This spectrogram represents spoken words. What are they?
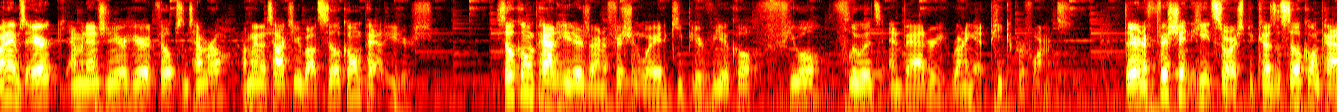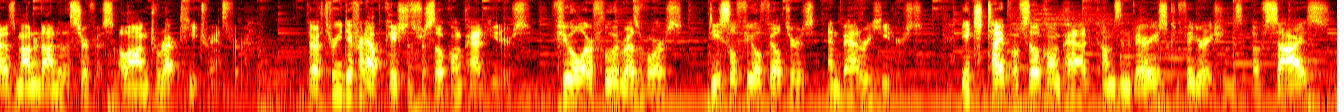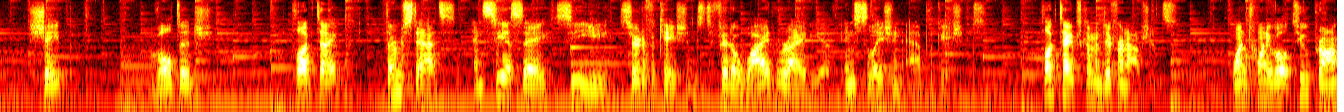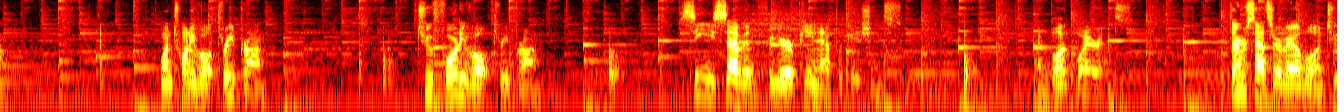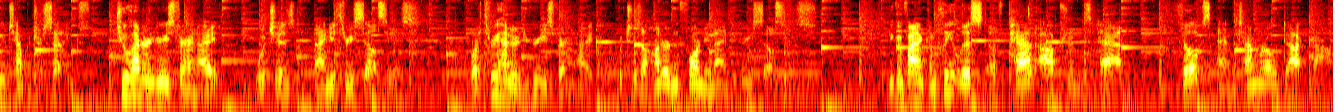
My name's Eric. I'm an engineer here at Phillips and Temro. And I'm going to talk to you about silicone pad heaters. Silicone pad heaters are an efficient way to keep your vehicle fuel, fluids, and battery running at peak performance. They're an efficient heat source because the silicone pad is mounted onto the surface, allowing direct heat transfer. There are three different applications for silicone pad heaters. Fuel or fluid reservoirs, diesel fuel filters, and battery heaters. Each type of silicone pad comes in various configurations of size, shape, voltage, plug type, thermostats, and CSA CE certifications to fit a wide variety of installation applications. Plug types come in different options. 120 volt 2 prong, 120 volt 3 prong, 240 volt 3 prong, CE7 for European applications, and blunt wire ends. Thermostats are available in two temperature settings, 200 degrees Fahrenheit, which is 93 Celsius, or 300 degrees Fahrenheit, which is 149 degrees Celsius. You can find a complete list of pad options at phillipsandtemro.com.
